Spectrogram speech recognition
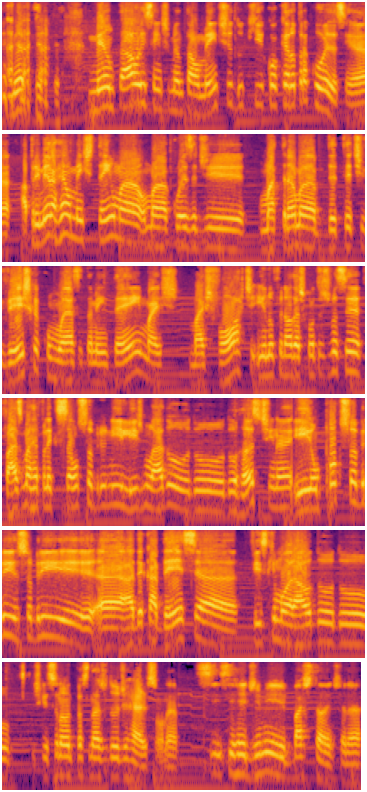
Men- mental e sentimentalmente do que qualquer outra coisa. Assim. A, a primeira realmente tem uma, uma coisa de uma trama detetivesca, como essa também tem, mas mais forte, e no final das contas você faz uma reflexão sobre o niilismo lá do, do, do Rustin, né? E um pouco sobre, sobre é, a decadência física e moral do, do. Esqueci o nome do personagem do Woody Harrison, né? Se, se redime bastante, né?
